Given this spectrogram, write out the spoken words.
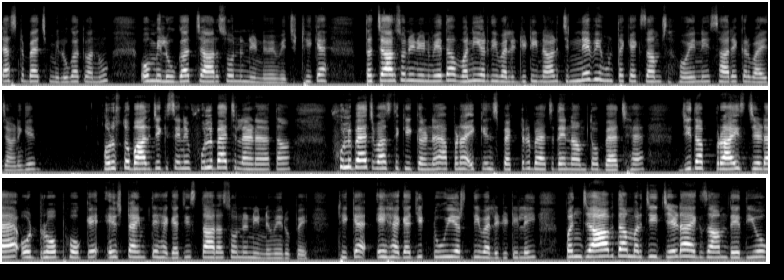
ਟੈਸਟ ਬੈਚ ਮਿਲੂਗਾ ਤੁਹਾਨੂੰ। ਉਹ ਮਿਲੂਗਾ 499 ਵਿੱਚ, ਠੀਕ ਹੈ? ਤਾਂ 499 ਦਾ 1 ਈਅਰ ਦੀ ਵੈਲਿਡਿਟੀ ਨਾਲ ਜਿੰਨੇ ਵੀ ਹੁਣ ਤੱਕ ਐਗਜ਼ਾਮਸ ਹੋਏ ਨੇ, ਸਾਰੇ ਕਰਵਾਏ ਜਾਣਗੇ। ਔਰ ਉਸ ਤੋਂ ਬਾਅਦ ਜੇ ਕਿਸੇ ਨੇ ਫੁੱਲ ਬੈਚ ਲੈਣਾ ਹੈ ਤਾਂ ਫੁੱਲ ਬੈਚ ਵਾਸਤੇ ਕੀ ਕਰਨਾ ਹੈ? ਆਪਣਾ ਇੱਕ ਇਨਸਪੈਕਟਰ ਬੈਚ ਦੇ ਨਾਮ ਤੋਂ ਬੈਚ ਹੈ। ਜਿਹਦਾ ਪ੍ਰਾਈਸ ਜਿਹੜਾ ਹੈ ਉਹ ਡ੍ਰੌਪ ਹੋ ਕੇ ਇਸ ਟਾਈਮ ਤੇ ਹੈਗਾ ਜੀ 1799 ਰੁਪਏ, ਠੀਕ ਹੈ? ਇਹ ਹੈਗਾ ਜੀ 2 ਇਅਰਸ ਦੀ ਵੈਲਿਡਿਟੀ ਲਈ। ਪੰਜਾਬ ਦਾ ਮਰਜ਼ੀ ਜਿਹੜਾ ਐਗਜ਼ਾਮ ਦੇ ਦਿਓ,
